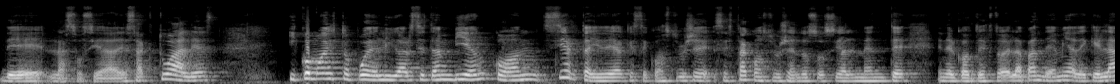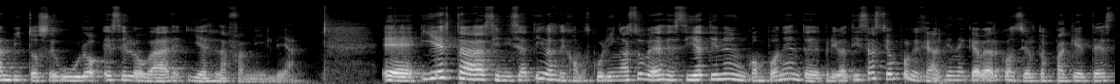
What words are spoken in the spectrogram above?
de las sociedades actuales y cómo esto puede ligarse también con cierta idea que se construye, se está construyendo socialmente en el contexto de la pandemia de que el ámbito seguro es el hogar y es la familia. Eh, y estas iniciativas de homeschooling, a su vez, decía, tienen un componente de privatización porque en general tienen que ver con ciertos paquetes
